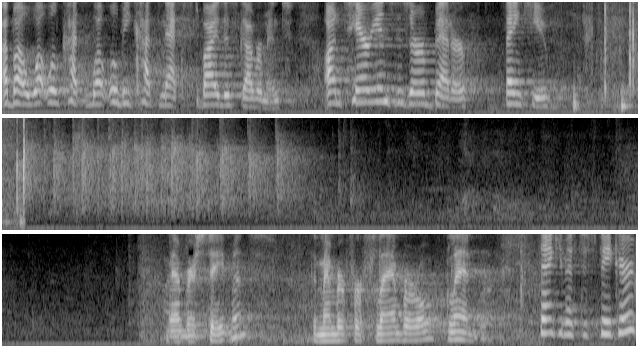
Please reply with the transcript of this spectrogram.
about what will, cut, what will be cut next by this government. Ontarians deserve better. Thank you. Member statements. The member for Flamborough-Glanbrook. Thank you, Mr. Speaker.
